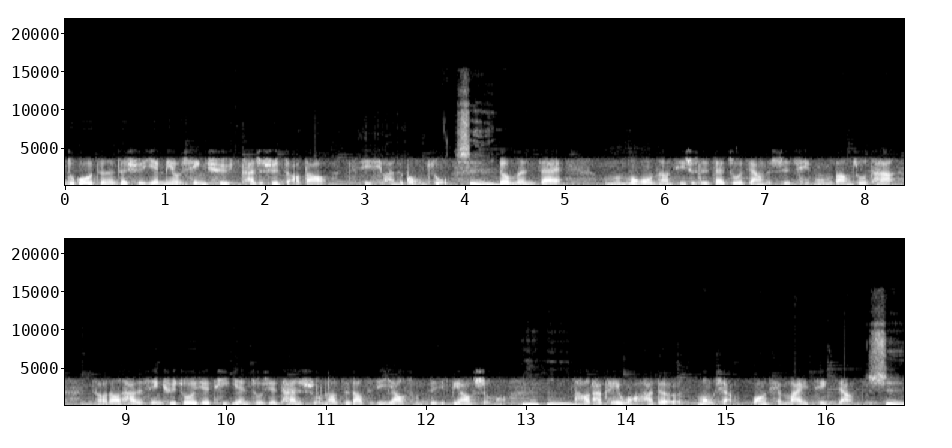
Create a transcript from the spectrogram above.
如果真的对学业没有兴趣，他就去找到自己喜欢的工作。是，所以我们在我们梦工厂其实就是在做这样的事情，我们帮助他找到他的兴趣，做一些体验，做一些探索，然后知道自己要什么，自己不要什么，嗯哼，然后他可以往他的梦想往前迈进，这样子是。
